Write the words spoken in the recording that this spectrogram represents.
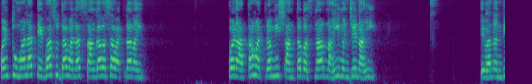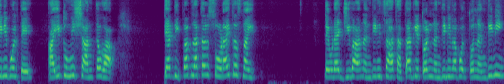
पण तुम्हाला तेव्हा सुद्धा मला सांगावसा वाटला नाही. पण आता मात्र मी शांत बसणार नाही म्हणजे नाही. तेव्हा नंदिनी बोलते आई तुम्ही शांत व्हा. त्या दीपकला तर सोडायचंच नाही. तेवढ्या जीवा नंदिनीचा हात हातात घेतो आणि नंदिनीला बोलतो नंदिनी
